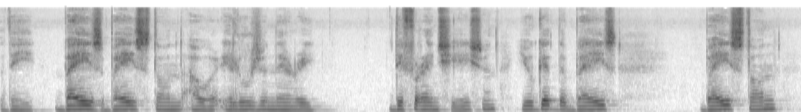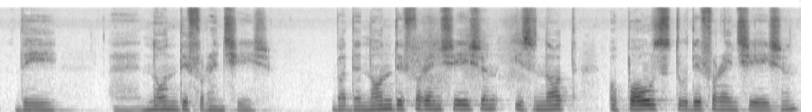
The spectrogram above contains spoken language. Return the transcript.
the base based on our illusionary differentiation, you get the base based on the uh, non-differentiation. But the non-differentiation is not opposed to differentiation,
